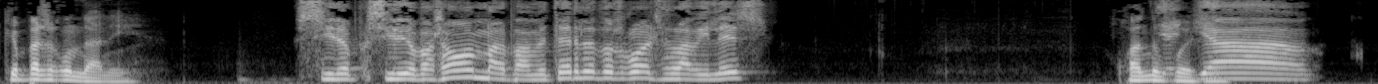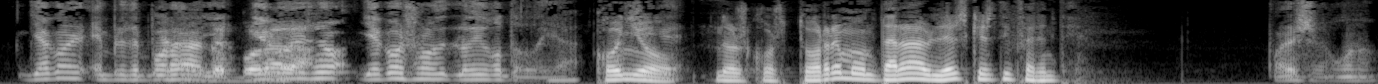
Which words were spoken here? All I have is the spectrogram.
¿qué pasa con Dani? Si lo, si lo pasamos mal para meterle dos goles a la Vilés, ¿Cuándo fue ya, Ya, con, en pretemporada. Ya, con eso, ya con eso lo digo todo ya. Coño, nos costó remontar a Avilés, que es diferente. Por eso, bueno.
